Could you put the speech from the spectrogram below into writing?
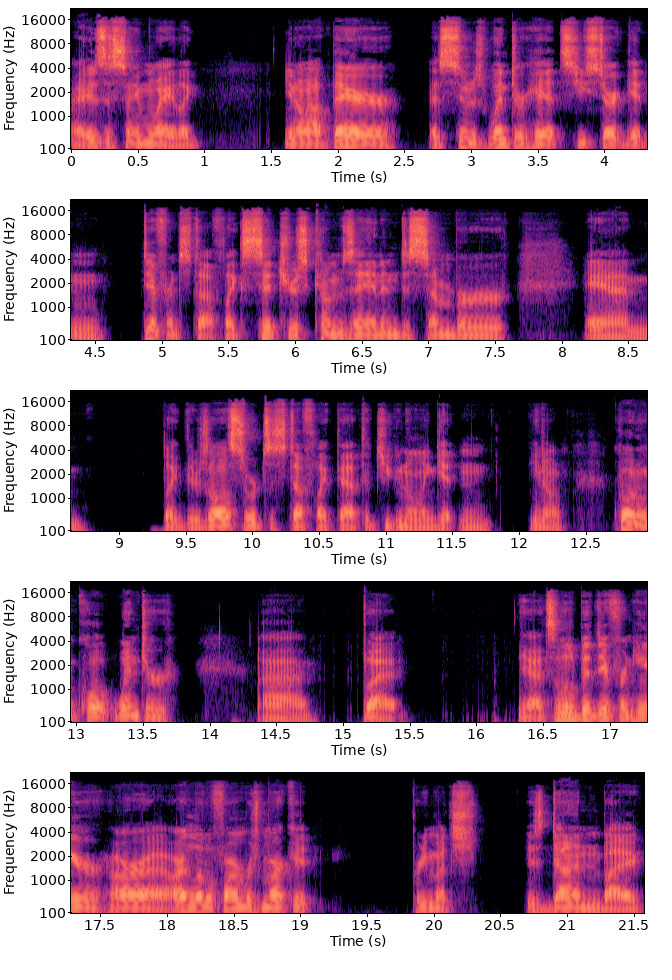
uh, it was the same way. Like you know, out there as soon as winter hits, you start getting different stuff. Like citrus comes in in December, and like there's all sorts of stuff like that that you can only get in you know quote unquote winter. Uh, but yeah, it's a little bit different here. Our uh, our little farmers market pretty much is done by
